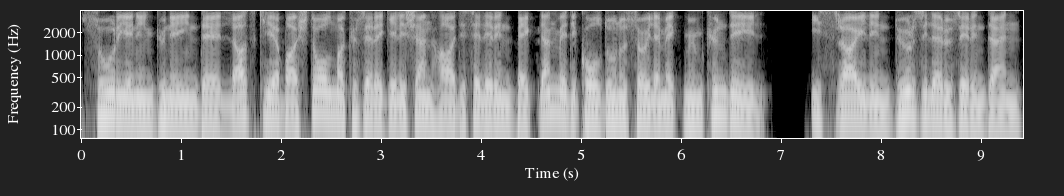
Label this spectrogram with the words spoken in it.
Suriye'nin güneyinde Laskiye başta olmak üzere gelişen hadiselerin beklenmedik olduğunu söylemek mümkün değil. İsrail'in Dürziler üzerinden,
